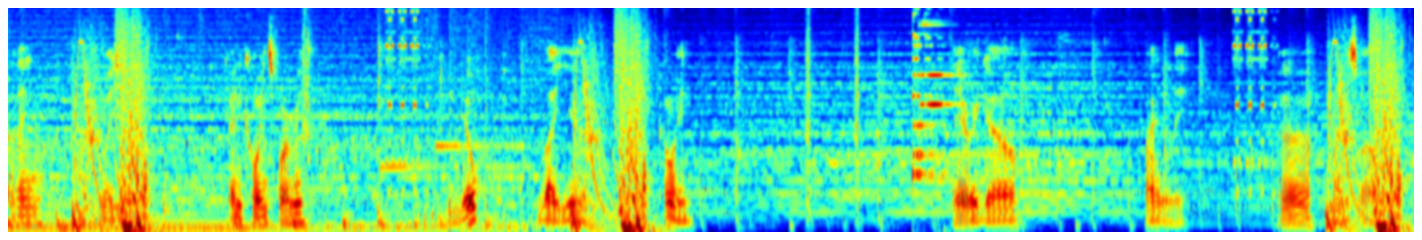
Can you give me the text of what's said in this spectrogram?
Nothing. What about you? Got any coins for me? Nope. What about you? Coin. There we go. Finally. Uh, might as well.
